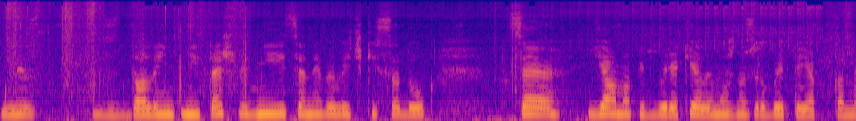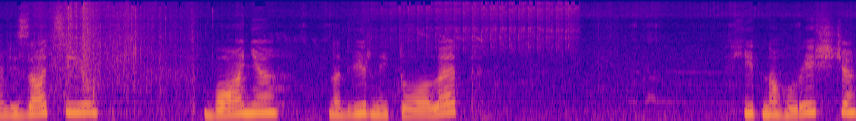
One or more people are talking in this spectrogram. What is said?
Не здалені теж видніється невеличкий садок. Це яма під буряки, але можна зробити як каналізацію, баня, надвірний туалет, вхід на горище.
